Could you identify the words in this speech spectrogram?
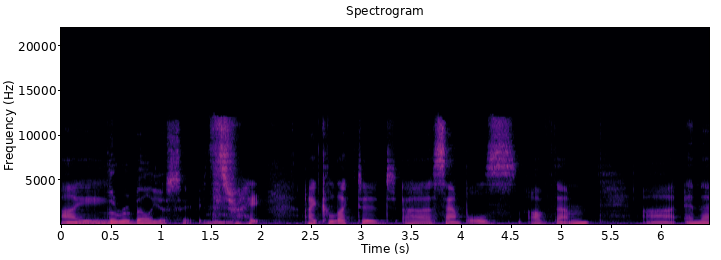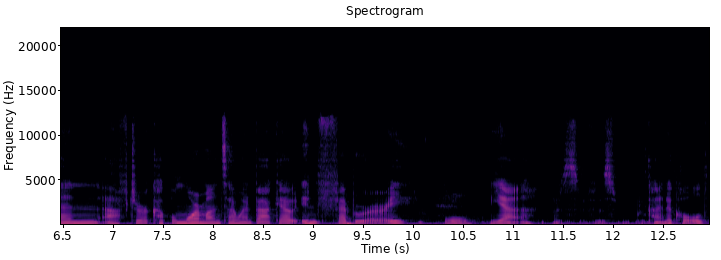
I The rebellious age. that's right. I collected uh, samples of them. Uh, and then after a couple more months, I went back out in February. Oh, Yeah, it was, it was kind of cold.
